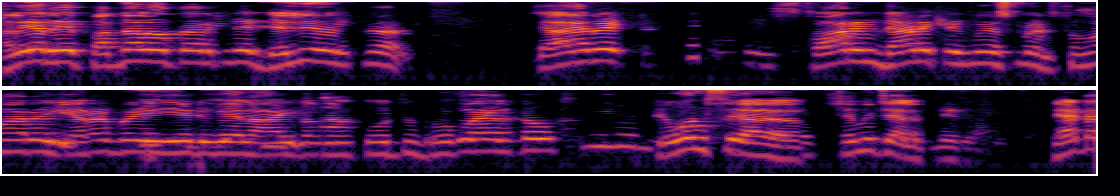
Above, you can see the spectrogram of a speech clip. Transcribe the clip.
అలాగే రేపు పద్నాలుగో తారీఖునే ఢిల్లీ వెళ్తున్నారు. డైరెక్ట్ ఫారిన్ డైరెక్ట్ ఇన్వెస్ట్మెంట్ సుమారు ఎనభై ఏడు వేల ఐదు వందల కోట్ల రూపాయలతో లోన్స్ క్షమించాలి మీరు. డేటా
